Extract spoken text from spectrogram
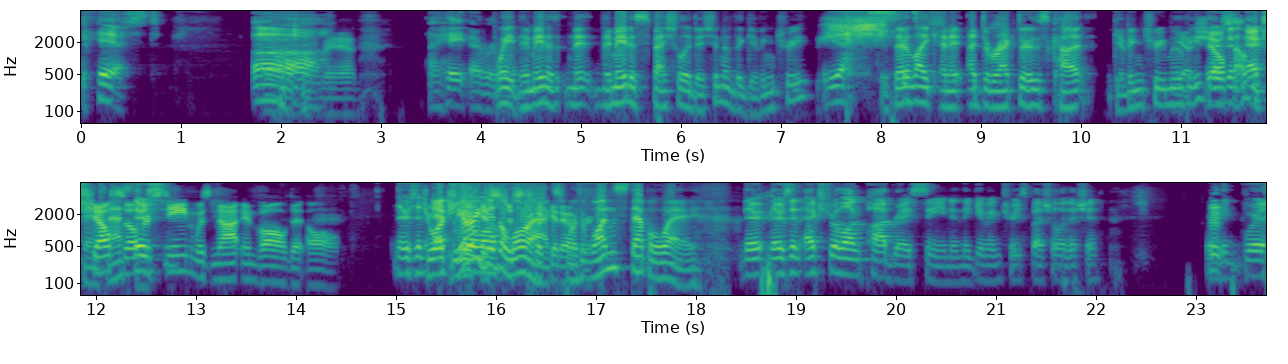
pissed. oh man, I hate everyone. Wait, they made a they made a special edition of the Giving Tree. yes. Is there like an, a director's cut Giving Tree movie? Yeah, Shel, There's an That would be ex- Shel fantastic. Silverstein was not involved at all. there's an George extra We already did the Lorax. We're one step away. There, there's an extra long pod race scene in the Giving Tree special edition, where the where,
